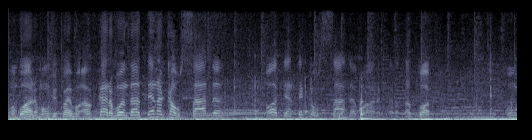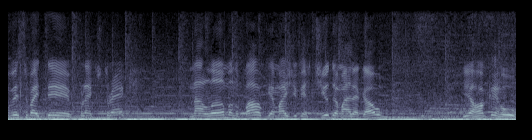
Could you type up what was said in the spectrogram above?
Vambora, vamos ver qual é. Cara, vou andar até na calçada. Ó, tem até calçada agora, cara. Tá top. Vamos ver se vai ter flex track na lama, no barro, que é mais divertido, é mais legal. E é rock and roll.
